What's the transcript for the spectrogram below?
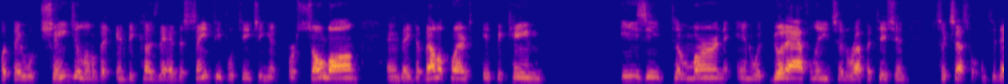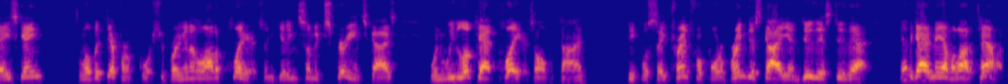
but they will change a little bit. And because they had the same people teaching it for so long and they develop players, it became easy to learn and with good athletes and repetition successful. In today's game, it's a little bit different, of course. You're bringing in a lot of players and getting some experienced guys. When we look at players all the time, people say transfer portal, bring this guy in, do this, do that. Yeah, the guy may have a lot of talent,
